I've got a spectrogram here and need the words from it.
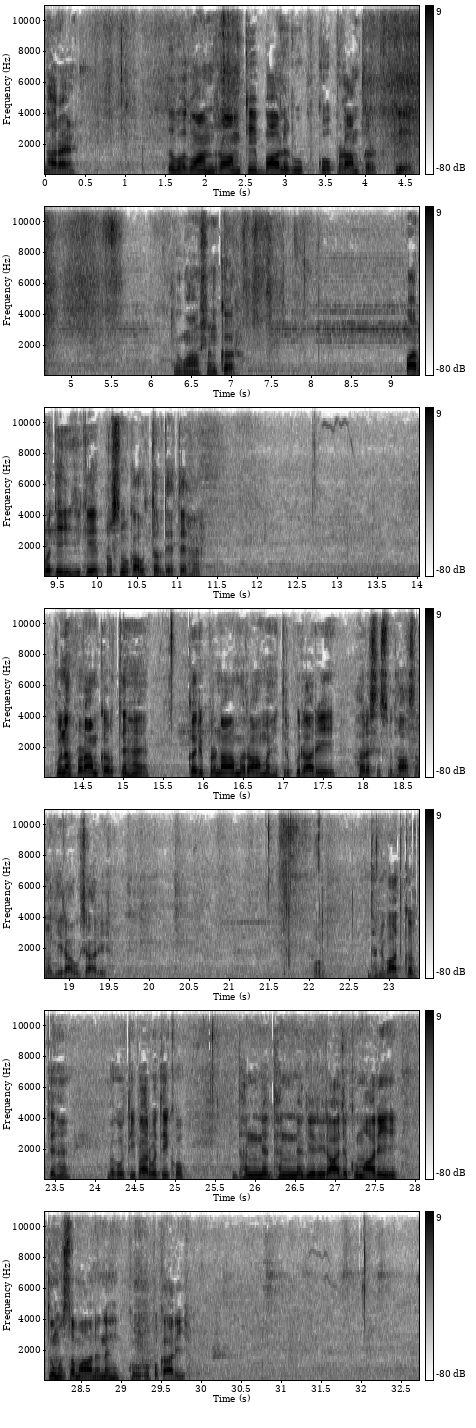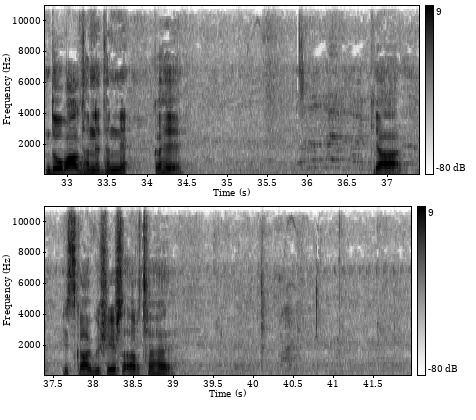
नारायण। तो भगवान राम के बाल रूप को प्रणाम करके भगवान शंकर पार्वती जी के प्रश्नों का उत्तर देते हैं। पुनः प्रणाम करते हैं। करि प्रणाम राम ही त्रिपुरारी, हर से सुधा समगिरा उचारी। और धन्यवाद करते हैं भगवती पार्वती को। धन्य धन्य गिरि राजकुमारी तुम समान नहीं को उपकारी। दो बार धन्य धन्य कहे, क्या इसका विशेष अर्थ है?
